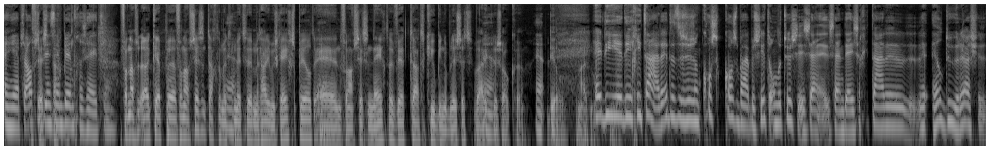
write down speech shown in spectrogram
En je hebt altijd in zijn band gezeten? Vanaf, ik heb uh, vanaf 86 met, Ja. met, met Harry Muskee gespeeld. En vanaf 96 werd dat Cube in the Blizzard. Waar Ja. ik dus ook uh, Ja. deel van uit. Hey, die, die gitaar, hè, dat is dus een kost, kostbaar bezit. Ondertussen zijn, zijn deze gitaren heel duur, hè? Als je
